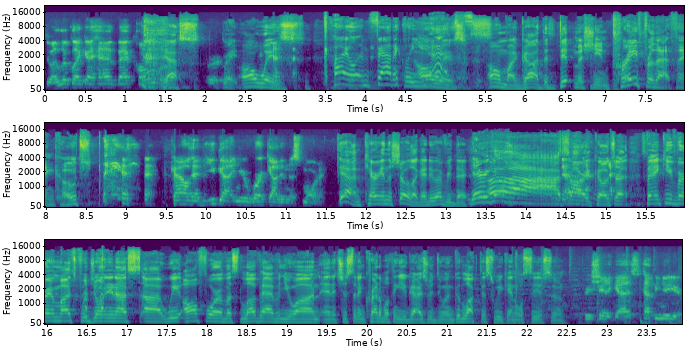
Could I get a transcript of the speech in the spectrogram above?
Do I look like I have back home? or- yes. or- Great. Always. Kyle, emphatically, Always. yes. Oh my God, the dip machine. Pray for that thing, coach. Kyle, have you gotten your workout in this morning? Yeah, I'm carrying the show like I do every day. There you go. Ah, sorry, coach. Uh, thank you very much for joining us. Uh, we, all four of us, love having you on, and it's just an incredible thing you guys are doing. Good luck this weekend. We'll see you soon. Appreciate it, guys. Happy New Year.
